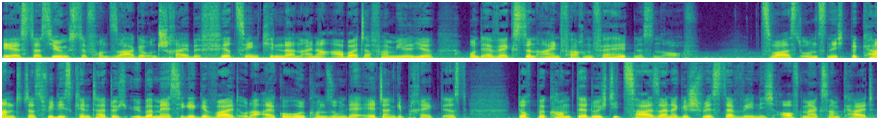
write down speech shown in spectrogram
Er ist das jüngste von sage und schreibe 14 Kindern einer Arbeiterfamilie und er wächst in einfachen Verhältnissen auf. Zwar ist uns nicht bekannt, dass Willis Kindheit durch übermäßige Gewalt oder Alkoholkonsum der Eltern geprägt ist, doch bekommt er durch die Zahl seiner Geschwister wenig Aufmerksamkeit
